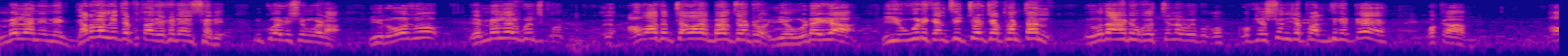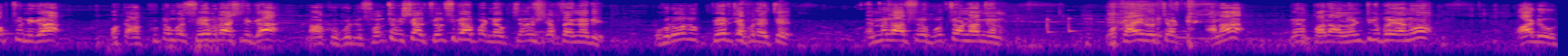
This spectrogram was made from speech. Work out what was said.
ఎమ్మెల్యేని నేను గర్వంగా చెప్తాను ఎక్కడైనా సరే. ఇంకో విషయం కూడా ఈ రోజు ఎమ్మెల్యేల గురించి అవాదం చవాలు బయలుతుంటారు ఎవడయ్యా ఈ ఊరికి ఎంత ఇచ్చాడో చెప్పంటాను ఉదాహరణ ఒక చిన్న ఒక విషయం చెప్పాలి. ఎందుకంటే ఒక ఆప్తునిగా ఒక కుటుంబ శ్రేభిలాషినిగా నాకు కొన్ని సొంత విషయాలు తెలుసు కాబట్టి నేను ఒక చిన్న విషయం చెప్తానండి ఒకరోజు పేరు పేరు చెప్పనైతే ఎమ్మెల్యే ఆఫీస్లో కూర్చోండాను నేను. ఒక ఆయన వచ్చాడు. అన్నా నేను పలానా ఒంటికి పోయాను. వాడు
